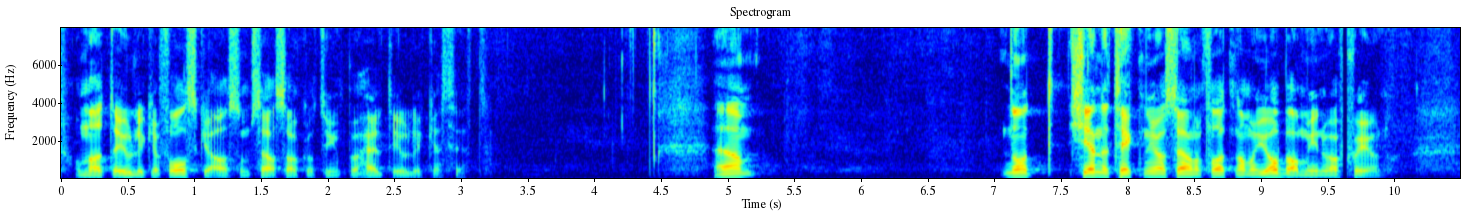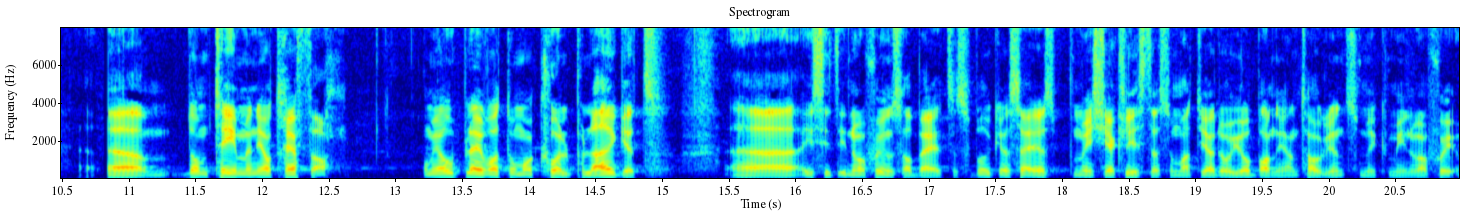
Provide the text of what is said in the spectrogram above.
och möta olika forskare som ser saker och ting på helt olika sätt. Um, något kännetecken jag ser för att när man jobbar med innovation, ehm, de teamen jag träffar, om jag upplever att de har koll på läget eh, i sitt innovationsarbete så brukar jag säga det på min checklista som att jag då jobbar ni antagligen inte så mycket med innovation.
